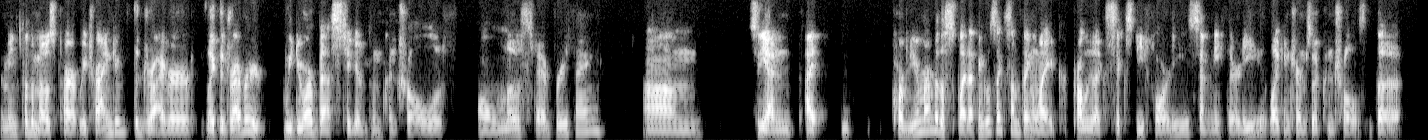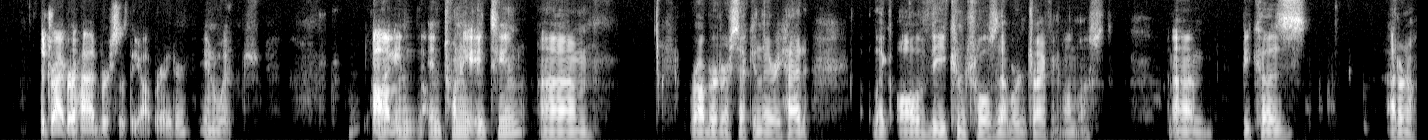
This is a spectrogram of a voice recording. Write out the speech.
I mean, for the most part, we try and give the driver, like the driver, we do our best to give them control of almost everything. Um, so yeah, I, Corb, do you remember the split? I think it was like something like probably like 60 40, 70 30, like in terms of controls the the driver had versus the operator. In which? Um, in, in 2018, um, Robert, our secondary, had like all of the controls that were driving almost um, because I don't know.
